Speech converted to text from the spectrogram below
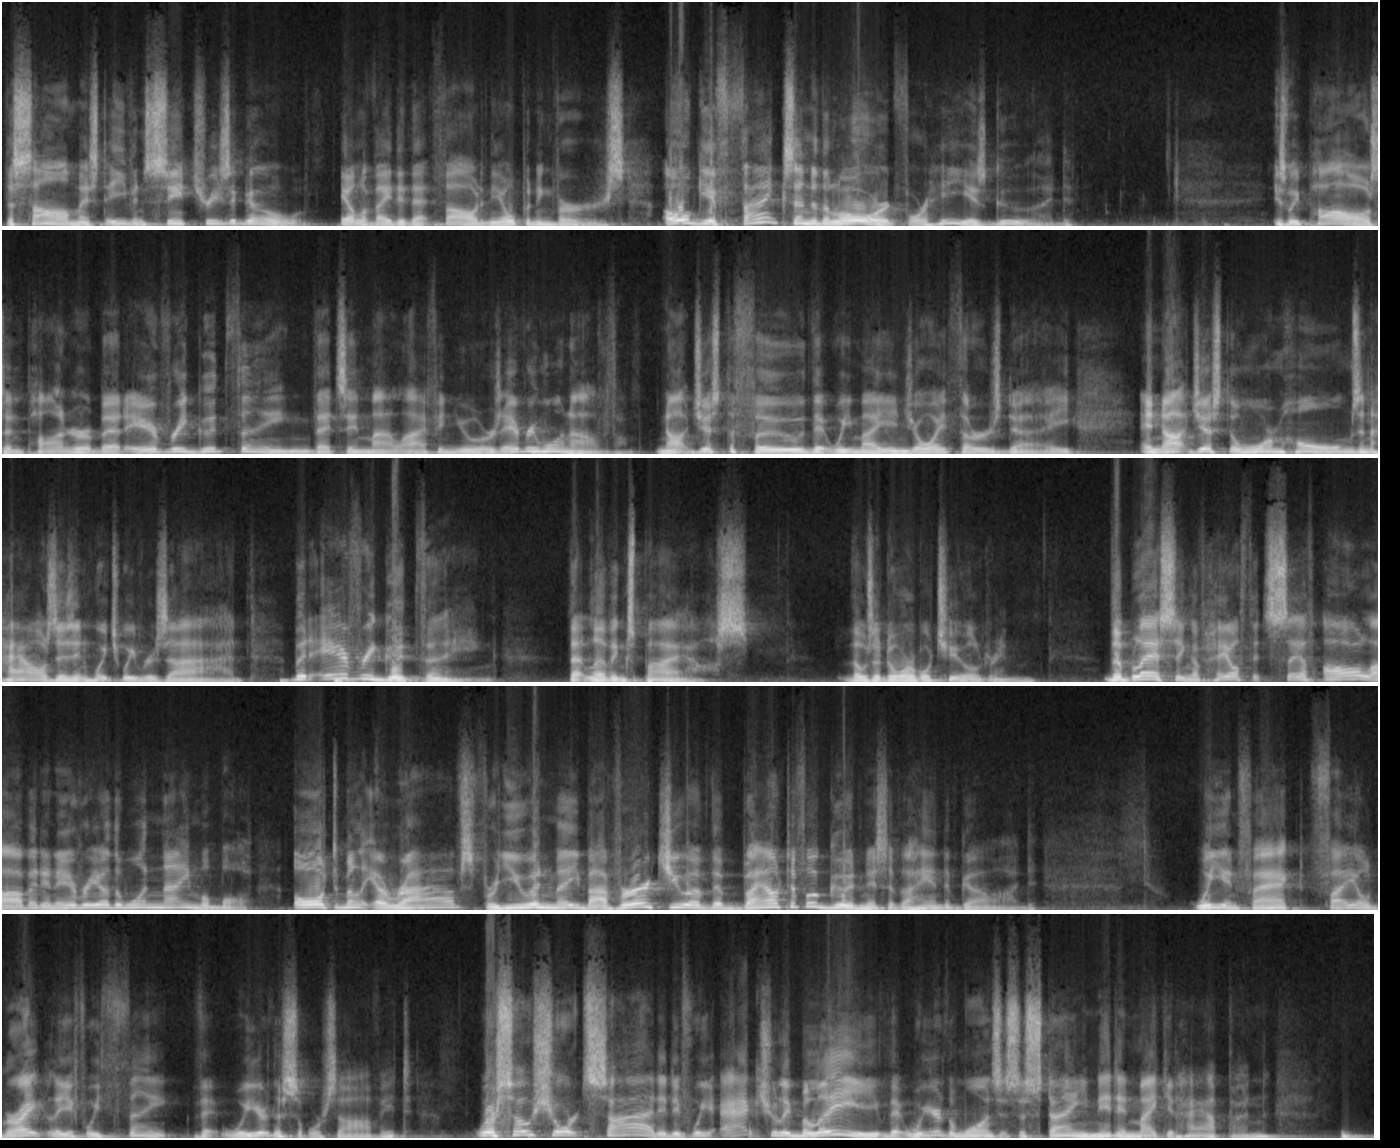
The psalmist, even centuries ago, elevated that thought in the opening verse. Oh, give thanks unto the Lord, for He is good. As we pause and ponder about every good thing that's in my life and yours, every one of them, not just the food that we may enjoy Thursday, and not just the warm homes and houses in which we reside, but every good thing that loving spouse, those adorable children, the blessing of health itself, all of it and every other one nameable, ultimately arrives for you and me by virtue of the bountiful goodness of the hand of God. We, in fact, fail greatly if we think that we are the source of it we're so short sighted if we actually believe that we're the ones that sustain it and make it happen.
